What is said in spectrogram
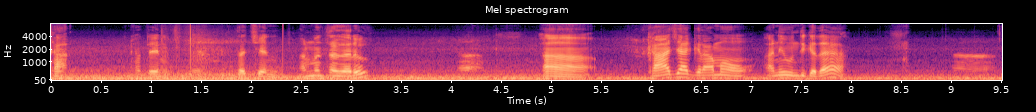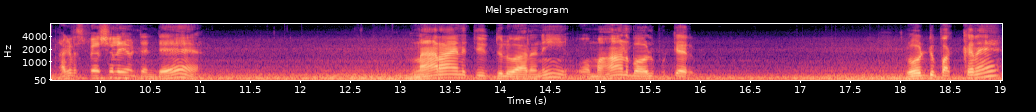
కా కథేను. తెచ్చాను హనుమంతరావు గారు? కాజా గ్రామం అని ఉంది కదా? అక్కడ స్పెషల్ ఏమిటంటే నారాయణ తీర్థులు వారని ఓ మహానుభావులు పుట్టారు. రోడ్డు పక్కనే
